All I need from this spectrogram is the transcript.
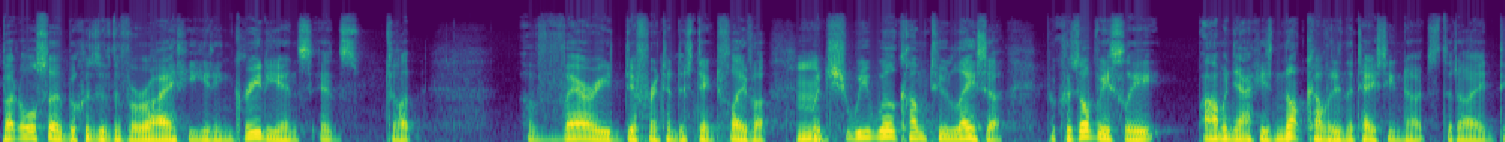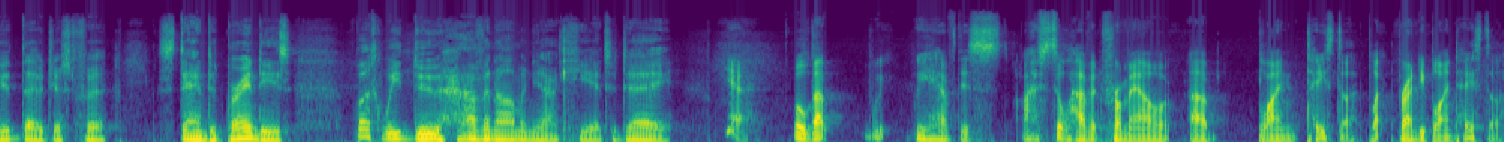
but also because of the variety in ingredients, it's got a very different and distinct flavor, Mm. which we will come to later. Because obviously, Armagnac is not covered in the tasting notes that I did, they're just for standard brandies. But we do have an Armagnac here today. Yeah. Well, that we, we have this. I still have it from our uh, blind taster, black brandy blind taster,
